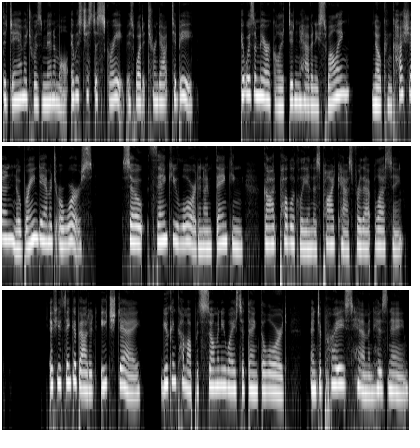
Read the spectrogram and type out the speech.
the damage was minimal. It was just a scrape, is what it turned out to be. It was a miracle. It didn't have any swelling, no concussion, no brain damage, or worse. So thank you, Lord. And I'm thanking God publicly in this podcast for that blessing. If you think about it each day, you can come up with so many ways to thank the Lord and to praise Him in His name.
